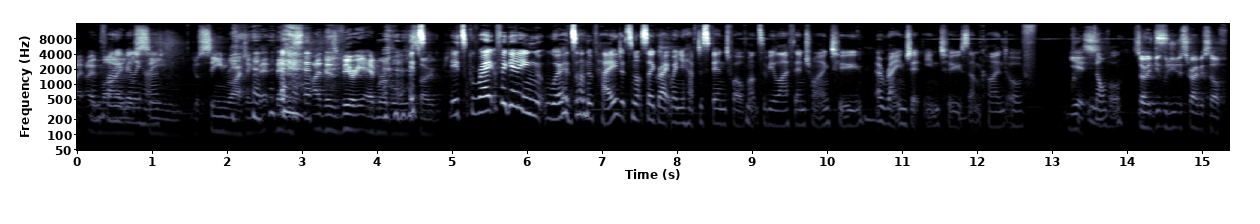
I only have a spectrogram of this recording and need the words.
I, I admire it your hard. scene, your scene writing. That, that is, I, that is very admirable. It's, so it's great for getting words on the page. It's not so great when you have to spend 12 months of your life then trying to arrange it into some kind of yes, novel. So do, would you describe yourself?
